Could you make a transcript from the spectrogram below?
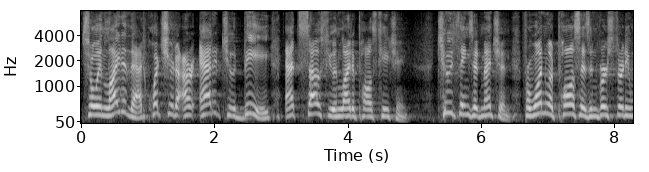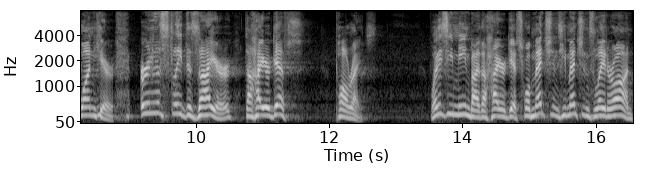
So, in light of that, what should our attitude be at Southview in light of Paul's teaching? Two things I'd mention. For one, what Paul says in verse 31 here earnestly desire the higher gifts, Paul writes. What does he mean by the higher gifts? Well, mentions, he mentions later on,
